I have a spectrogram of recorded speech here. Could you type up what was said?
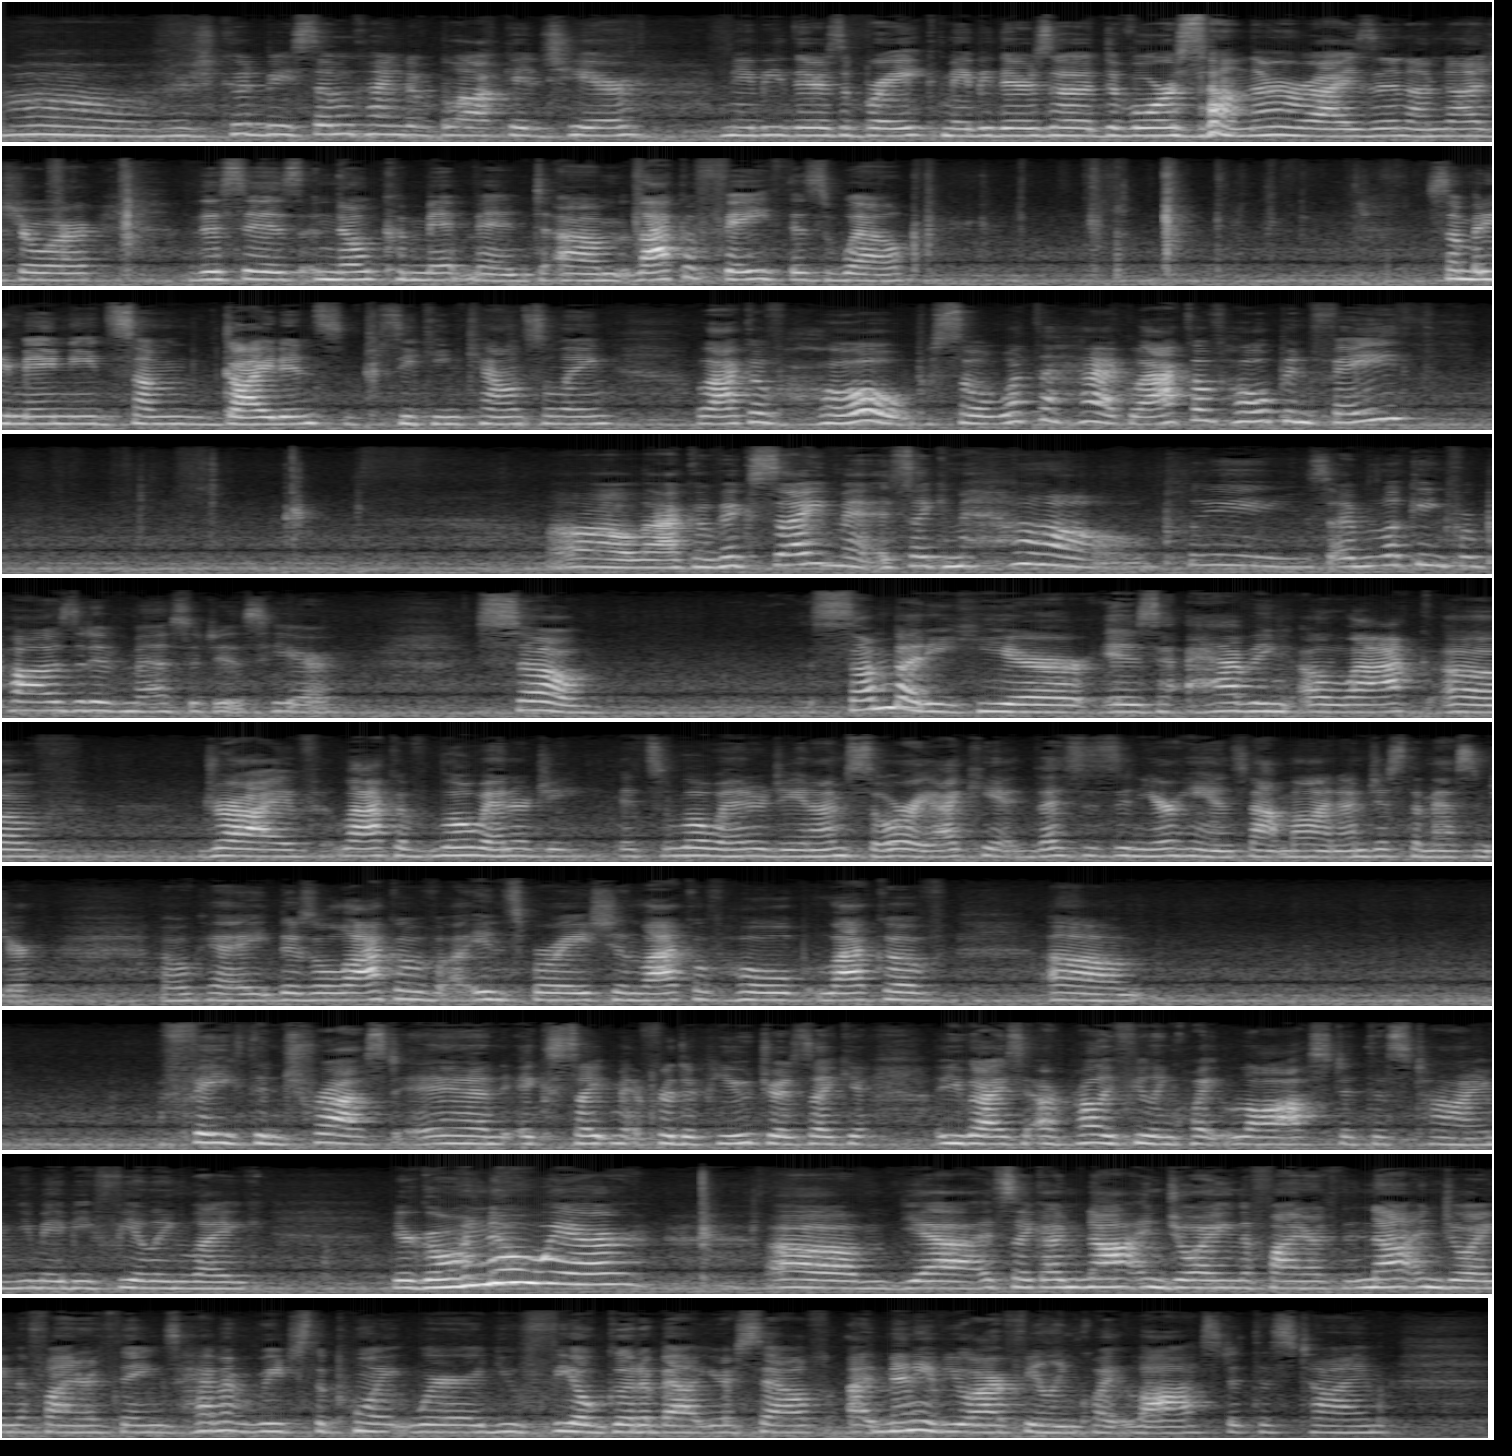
Oh, there could be some kind of blockage here. Maybe there's a break. Maybe there's a divorce on the horizon. I'm not sure. This is no commitment. Um, lack of faith as well. Somebody may need some guidance, seeking counseling. Lack of hope. So, what the heck? Lack of hope and faith? Oh, lack of excitement. It's like, oh, please. I'm looking for positive messages here. So, somebody here is having a lack of drive, lack of low energy. It's low energy, and I'm sorry. I can't. This is in your hands, not mine. I'm just the messenger. Okay? There's a lack of inspiration, lack of hope, lack of. Um, faith and trust and excitement for the future. It's like you, you guys are probably feeling quite lost at this time. You may be feeling like you're going nowhere. Um, yeah, it's like I'm not enjoying the finer, not enjoying the finer things. Haven't reached the point where you feel good about yourself. Uh, many of you are feeling quite lost at this time,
